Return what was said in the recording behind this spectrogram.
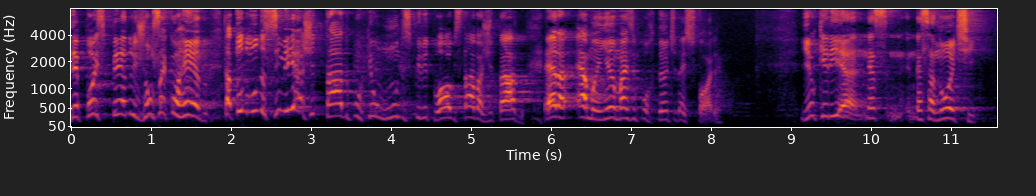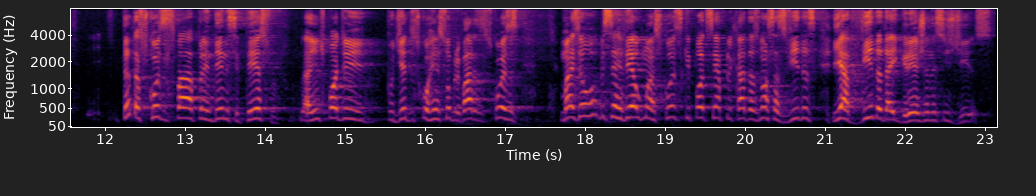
Depois Pedro e João saem correndo. Está todo mundo assim meio agitado, porque o mundo espiritual estava agitado. Era é a manhã mais importante da história. E eu queria, nessa, nessa noite, tantas coisas para aprender nesse texto. A gente pode, podia discorrer sobre várias coisas, mas eu observei algumas coisas que podem ser aplicadas às nossas vidas e à vida da igreja nesses dias.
